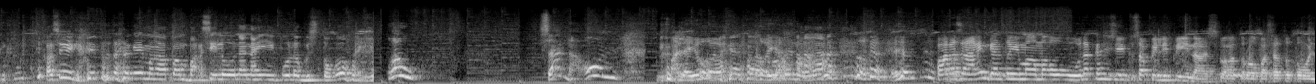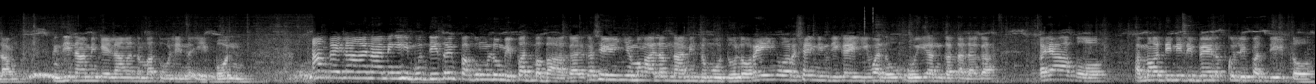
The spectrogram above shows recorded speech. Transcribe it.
Kasi ganito talaga yung mga pang Barcelona na hipo na gusto ko. Wow! Sana all! Pala yun. O yan o. Para sa akin, ganito yung mga mauunat kasi dito sa Pilipinas, mga tropa, sa totoo lang, hindi namin kailangan ng matulin na ibon. Ang kailangan namin ihimod dito yung pagong lumipad mabagal kasi yun yung mga alam namin dumudulo. Rain or shine, hindi kayo iwan, uuwian ka talaga. Kaya ako, ang mga dinidevelop ko lipad dito,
